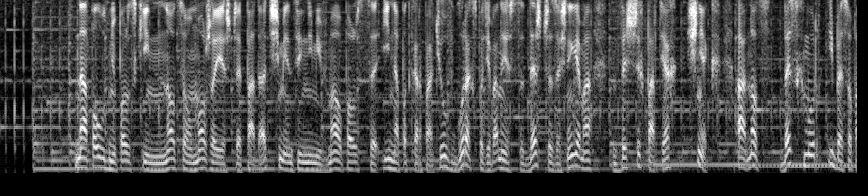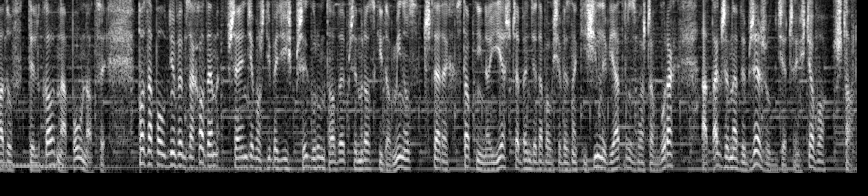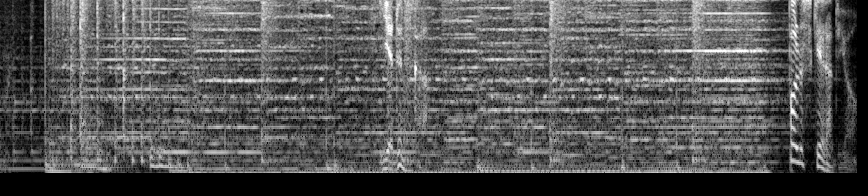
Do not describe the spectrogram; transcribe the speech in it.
Na południu Polski nocą może jeszcze padać, m.in. w Małopolsce i na Podkarpaciu. W górach spodziewany jest deszcz ze śniegiem, a w wyższych partiach śnieg. A noc bez chmur i bez opadów tylko na północy. Poza południowym zachodem wszędzie możliwe dziś przygruntowe przymrozki do minus 4 stopni. No i jeszcze będzie dawał się we znaki silny wiatr, zwłaszcza w górach, a także na wybrzeżu, gdzie częściowo sztorm. Jedynka. Polskie Radio.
